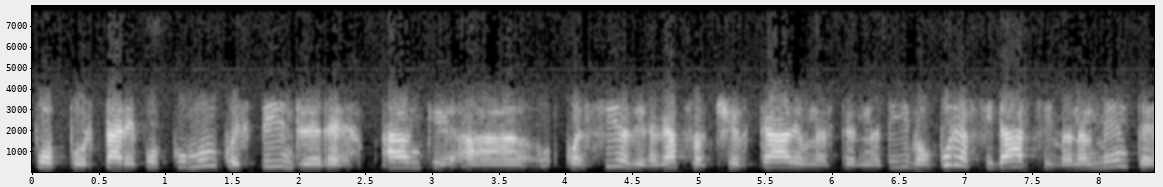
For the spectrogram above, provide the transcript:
può portare, può comunque spingere anche a qualsiasi ragazzo a cercare un'alternativa oppure a fidarsi banalmente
